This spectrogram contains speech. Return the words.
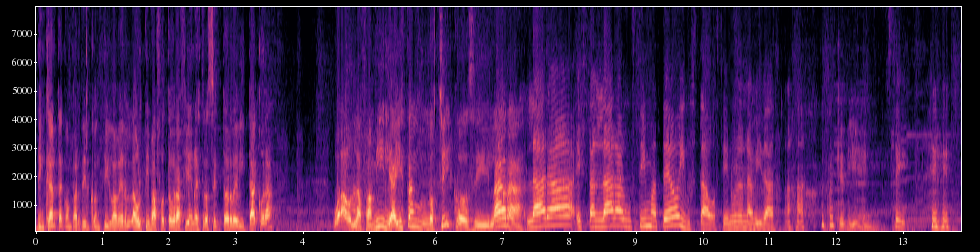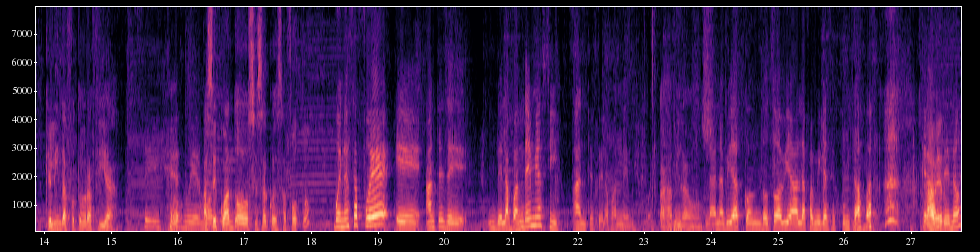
me encanta compartir contigo. A ver, la última fotografía en nuestro sector de bitácora. ¡Wow! La familia, ahí están los chicos y Lara. Lara, están Lara, Agustín, Mateo y Gustavo, sí, en una Navidad. Ajá. Ah, ¡Qué bien! Sí. ¡Qué linda fotografía! Sí, es muy hermosa. ¿Hace cuándo se sacó esa foto? Bueno, esa fue eh, antes de, de la pandemia, sí, antes de la pandemia fue. Ah, miramos. La Navidad cuando todavía la familia se juntaba, grande, ¿no?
